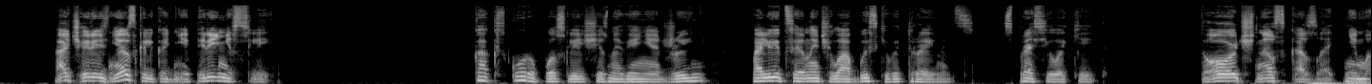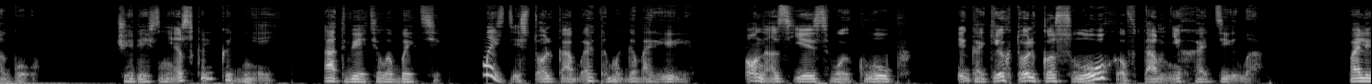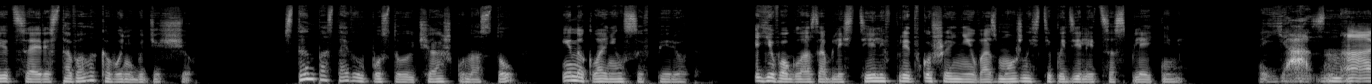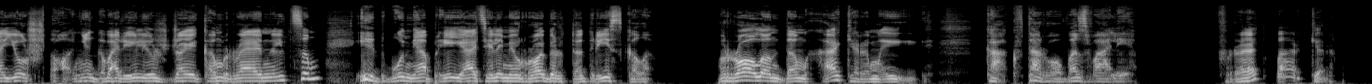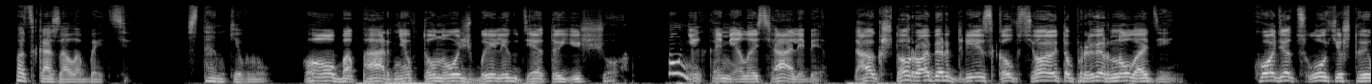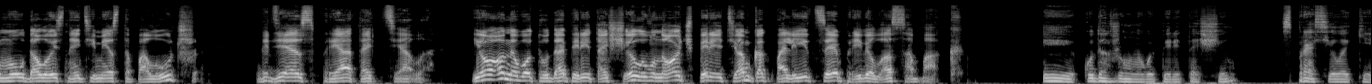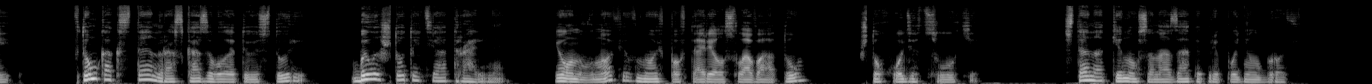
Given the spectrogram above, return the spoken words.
а через несколько дней перенесли. Как скоро после исчезновения Джейни полиция начала обыскивать Рейнольдс? — спросила Кейт. «Точно сказать не могу. Через несколько дней», — ответила Бетти. «Мы здесь только об этом и говорили». У нас есть свой клуб, и каких только слухов там не ходило. Полиция арестовала кого-нибудь еще. Стэн поставил пустую чашку на стол и наклонился вперед. Его глаза блестели в предвкушении возможности поделиться сплетнями. «Я знаю, что они говорили с Джейком Рейнольдсом и двумя приятелями Роберта Дрискала, Роландом Хакером и как второго звали?» «Фред Паркер», — подсказала Бетти. Стэн кивнул. «Оба парня в ту ночь были где-то еще. У них имелось алиби, так что Роберт Дрискл все это провернул один. Ходят слухи, что ему удалось найти место получше, где спрятать тело, и он его туда перетащил в ночь перед тем, как полиция привела собак». «И куда же он его перетащил?» — спросила Кейт. В том, как Стэн рассказывал эту историю, было что-то театральное, и он вновь и вновь повторял слова о том, что ходят слухи. Стэн откинулся назад и приподнял бровь.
